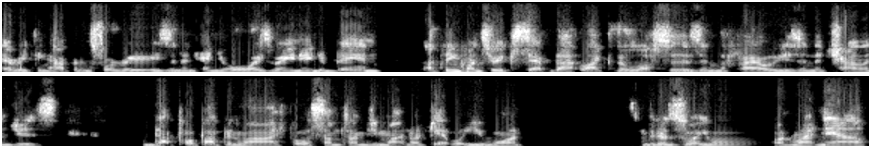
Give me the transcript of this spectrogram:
everything happens for a reason and, and you're always where you need to be. And I think once you accept that, like the losses and the failures and the challenges that pop up in life, or sometimes you might not get what you want because it's what you want right now.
